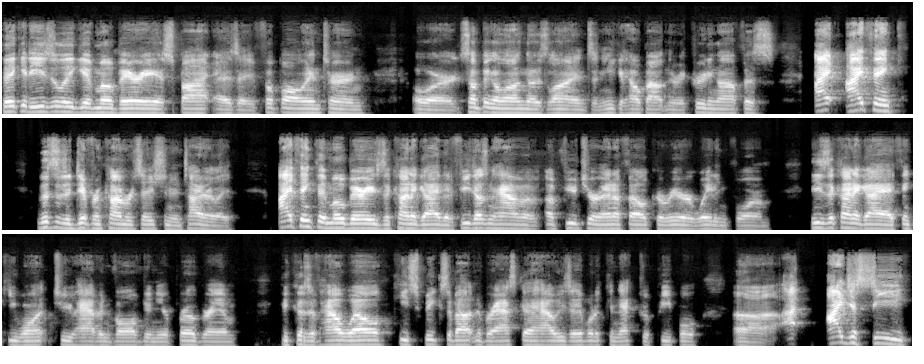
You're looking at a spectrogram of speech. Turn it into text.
they could easily give Mo Barry a spot as a football intern or something along those lines, and he could help out in the recruiting office. I I think this is a different conversation entirely. I think that Mo Barry is the kind of guy that if he doesn't have a, a, future NFL career waiting for him, he's the kind of guy I think you want to have involved in your program because of how well he speaks about Nebraska, how he's able to connect with people. Uh, I I just see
